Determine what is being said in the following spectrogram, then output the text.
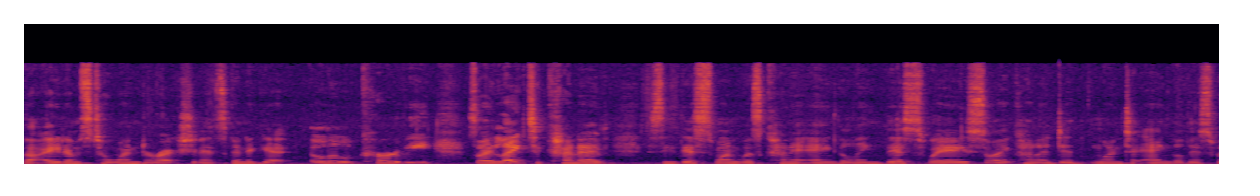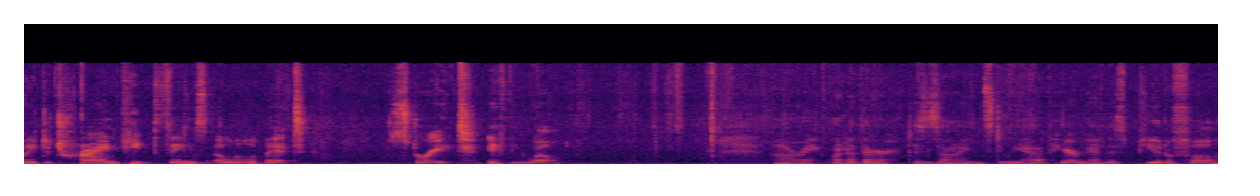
the items to one direction, it's going to get a little curvy. So I like to kind of, see this one was kind of angling this way, so I kind of did one to angle this way to try and keep things a little bit straight, if you will. All right, what other designs do we have here? We have this beautiful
